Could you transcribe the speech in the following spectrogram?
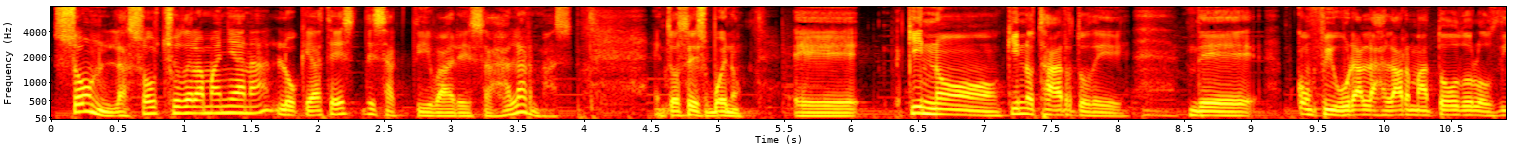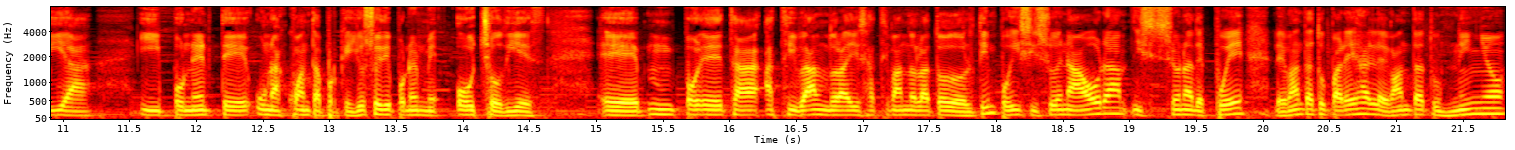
son las 8 de la mañana, lo que hace es desactivar esas alarmas. Entonces, bueno, eh, ¿quién, no, ¿quién no está harto de, configurar las alarmas todos los días? y ponerte unas cuantas, porque yo soy de ponerme 8 o 10, eh, mm, está activándola y desactivándola todo el tiempo. Y si suena ahora y si suena después, levanta a tu pareja, levanta a tus niños,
